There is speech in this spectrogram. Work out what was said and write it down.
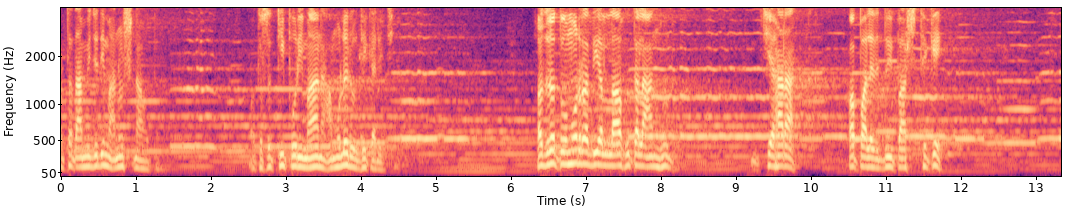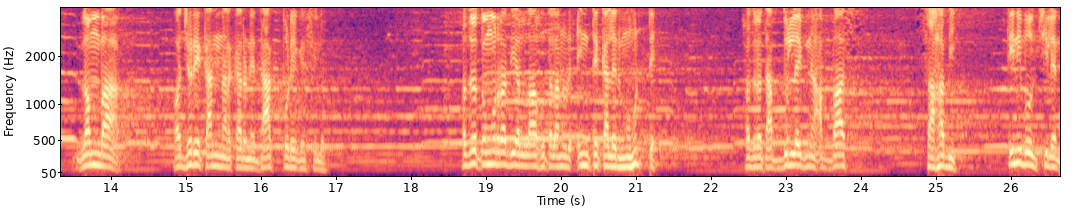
অর্থাৎ আমি যদি মানুষ না হতাম, অথচ কি পরিমাণ আমলের অধিকারী ছিল হজরত ওমর রাদি আল্লাহ তালা আনহুর চেহারা কপালের দুই পাশ থেকে লম্বা, অঝরে কান্নার কারণে দাগ পড়ে গেছিল। হজরত ওমর রাদি আল্লাহ তালানুর ইন্তেকালের মুহূর্তে হজরত আবদুল্লাহ ইবনে আব্বাস সাহাবি তিনি বলছিলেন,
